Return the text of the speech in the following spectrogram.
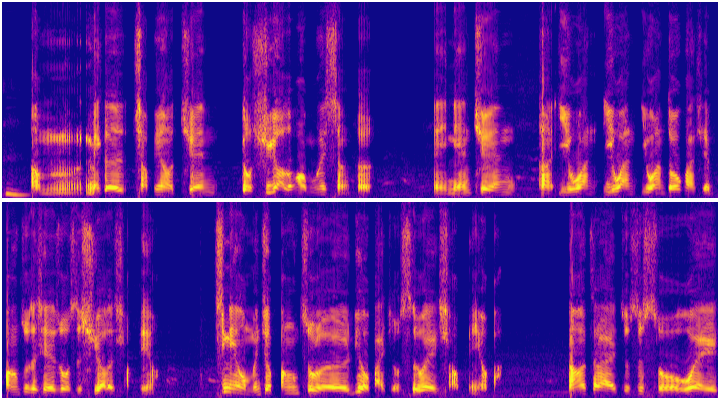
嗯嗯，每个小朋友捐有需要的话，我们会审核，每年捐呃一万一万一万多块钱，帮助这些弱势需要的小朋友。今年我们就帮助了六百九十位小朋友吧。然后再来就是所谓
